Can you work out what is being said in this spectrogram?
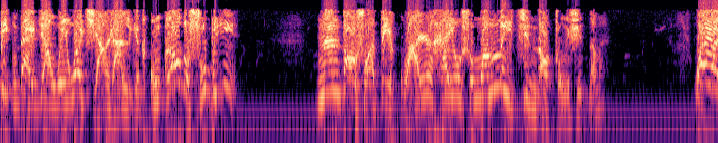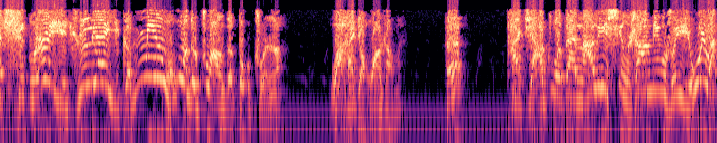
兵带将，为我江山立的功劳都数不尽。难道说对寡人还有什么没尽到忠心的吗？我要轻而易举，连一个名户的状子都准了，我还叫皇上吗？嗯，他家住在哪里？姓啥名谁？有冤，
